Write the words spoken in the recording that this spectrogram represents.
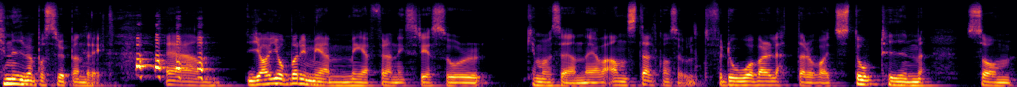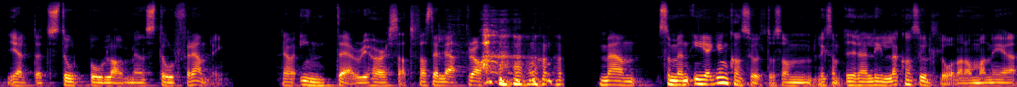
Kniven på strupen direkt. um, jag jobbade med, med förändringsresor kan man väl säga när jag var anställd konsult. För då var det lättare att vara ett stort team som hjälpte ett stort bolag med en stor förändring. Det var inte rehearsat fast det lät bra. Men som en egen konsult och som liksom i den lilla konsultlådan om man är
